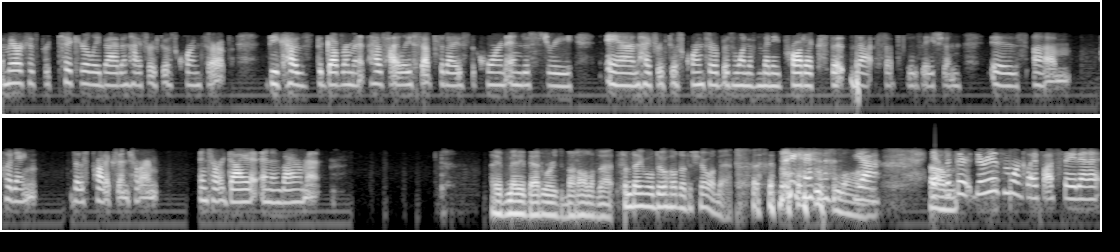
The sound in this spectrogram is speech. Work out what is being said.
America is particularly bad in high fructose corn syrup because the government has highly subsidized the corn industry and high fructose corn syrup is one of many products that that subsidization is um, putting those products into our into our diet and environment. I have many bad words about all of that. Someday we'll do a whole other show on that. we'll yeah. Yeah, um, but there there is more glyphosate in it.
